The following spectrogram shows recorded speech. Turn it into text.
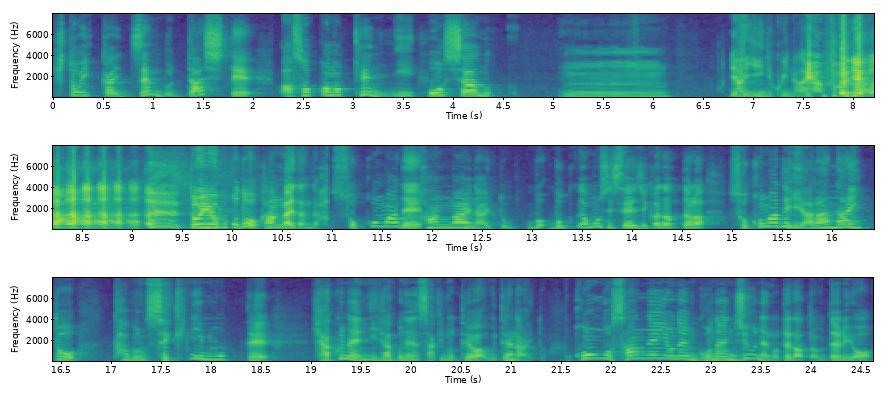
人一回全部出してあそこの県に放射のうんいや言いにくいなやっぱり。ということを考えたんでそこまで考えないと僕がもし政治家だったらそこまでやらないと多分責任持って100年200年先の手は打てないと。今後3年4年5年10年の手だったら打てるよ。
